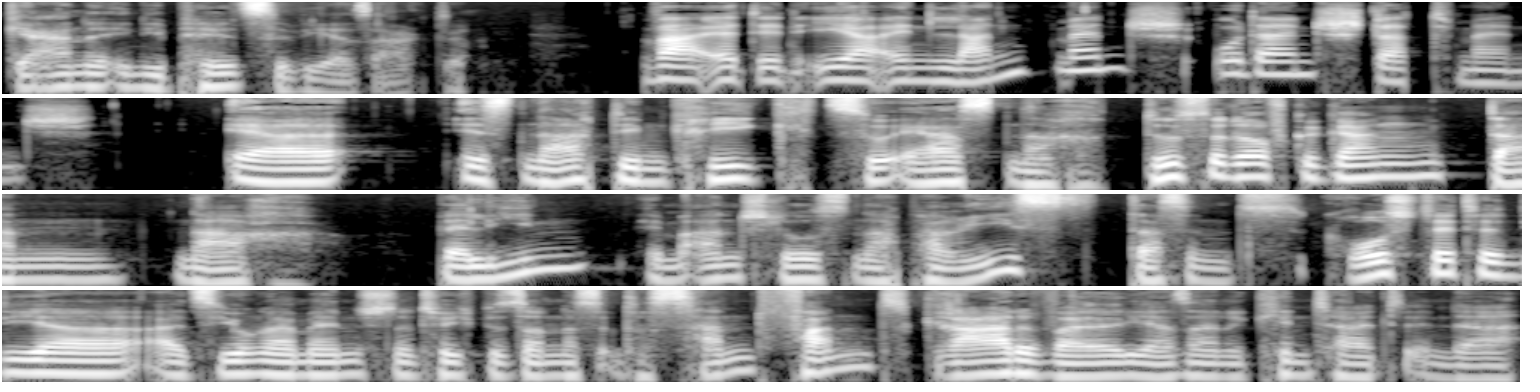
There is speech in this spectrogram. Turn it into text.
gerne in die Pilze, wie er sagte. War er denn eher ein Landmensch oder ein Stadtmensch? Er ist nach dem Krieg zuerst nach Düsseldorf gegangen, dann nach Berlin, im Anschluss nach Paris. Das sind Großstädte, die er als junger Mensch natürlich besonders interessant fand, gerade weil ja seine Kindheit in der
